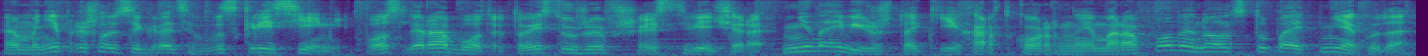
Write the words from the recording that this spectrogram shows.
а мне пришлось играть в воскресенье, после работы, то есть уже в 6 вечера. Ненавижу такие хардкорные марафоны, но отступать некуда.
